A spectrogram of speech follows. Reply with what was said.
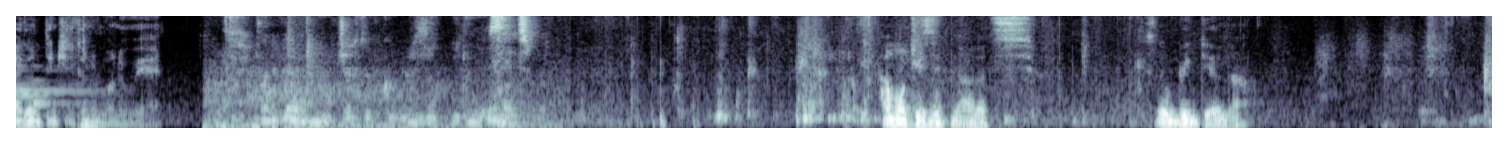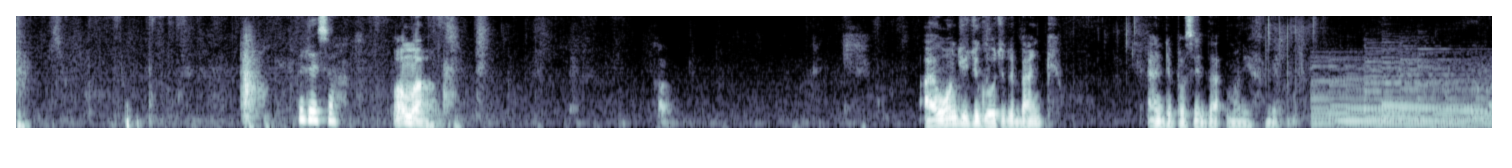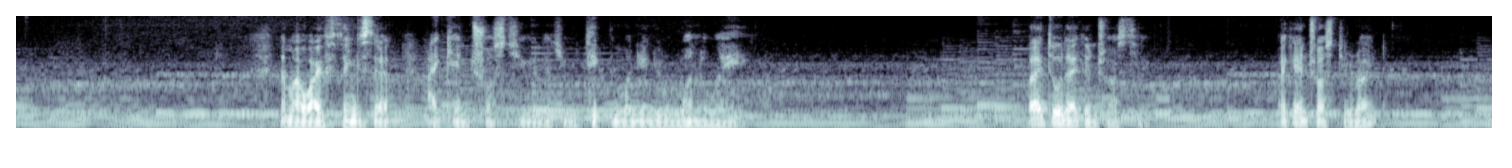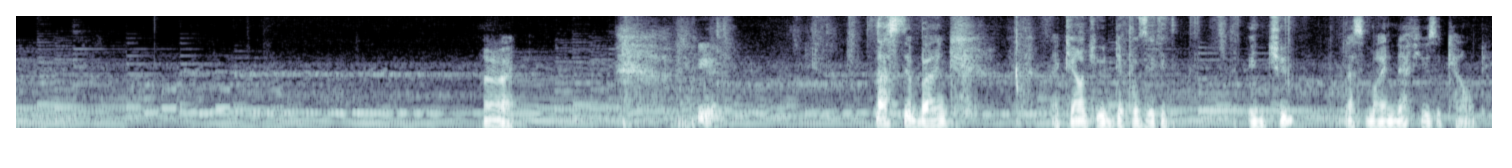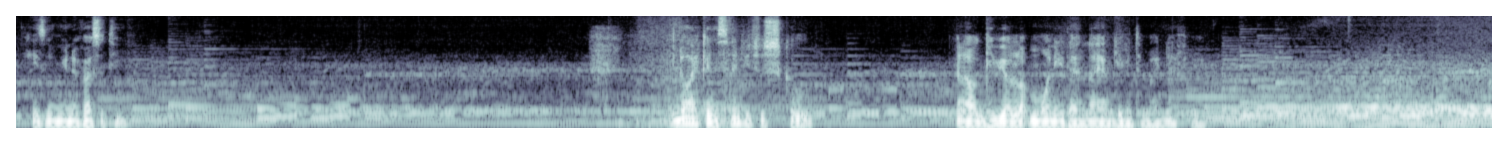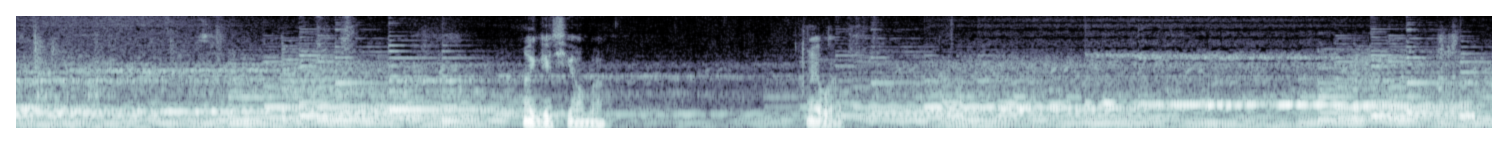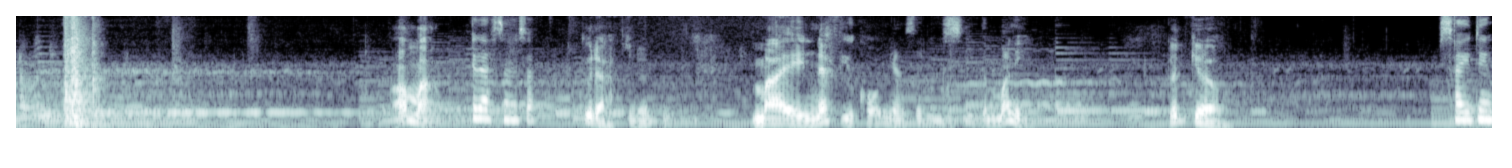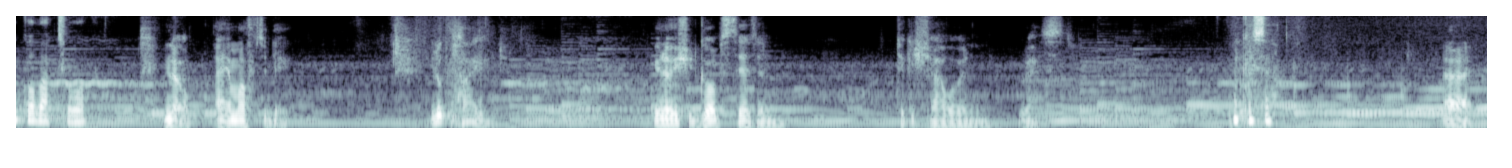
Don't think she's gonna run away. Whenever you want to just do because really you don't listen to me. How much is it now? That's it's no big deal now. Good day, sir. Oma. I want you to go to the bank and deposit that money for me. And my wife thinks that I can trust you and that you will take the money and you will run away. But I told her I can trust you. I can trust you, right? All right. Here. That's the bank account you deposited into. That's my nephew's account. He's in university. You know, I can send you to school, and I'll give you a lot more money than I am giving to my nephew. I get you, Oma. I will. Oma. Good afternoon, sir. Good afternoon. My nephew called me and said he received the money. Good girl. So you didn't go back to work. No, I am off today. You look tired. You know, you should go upstairs and take a shower and rest. Okay, sir. All right.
